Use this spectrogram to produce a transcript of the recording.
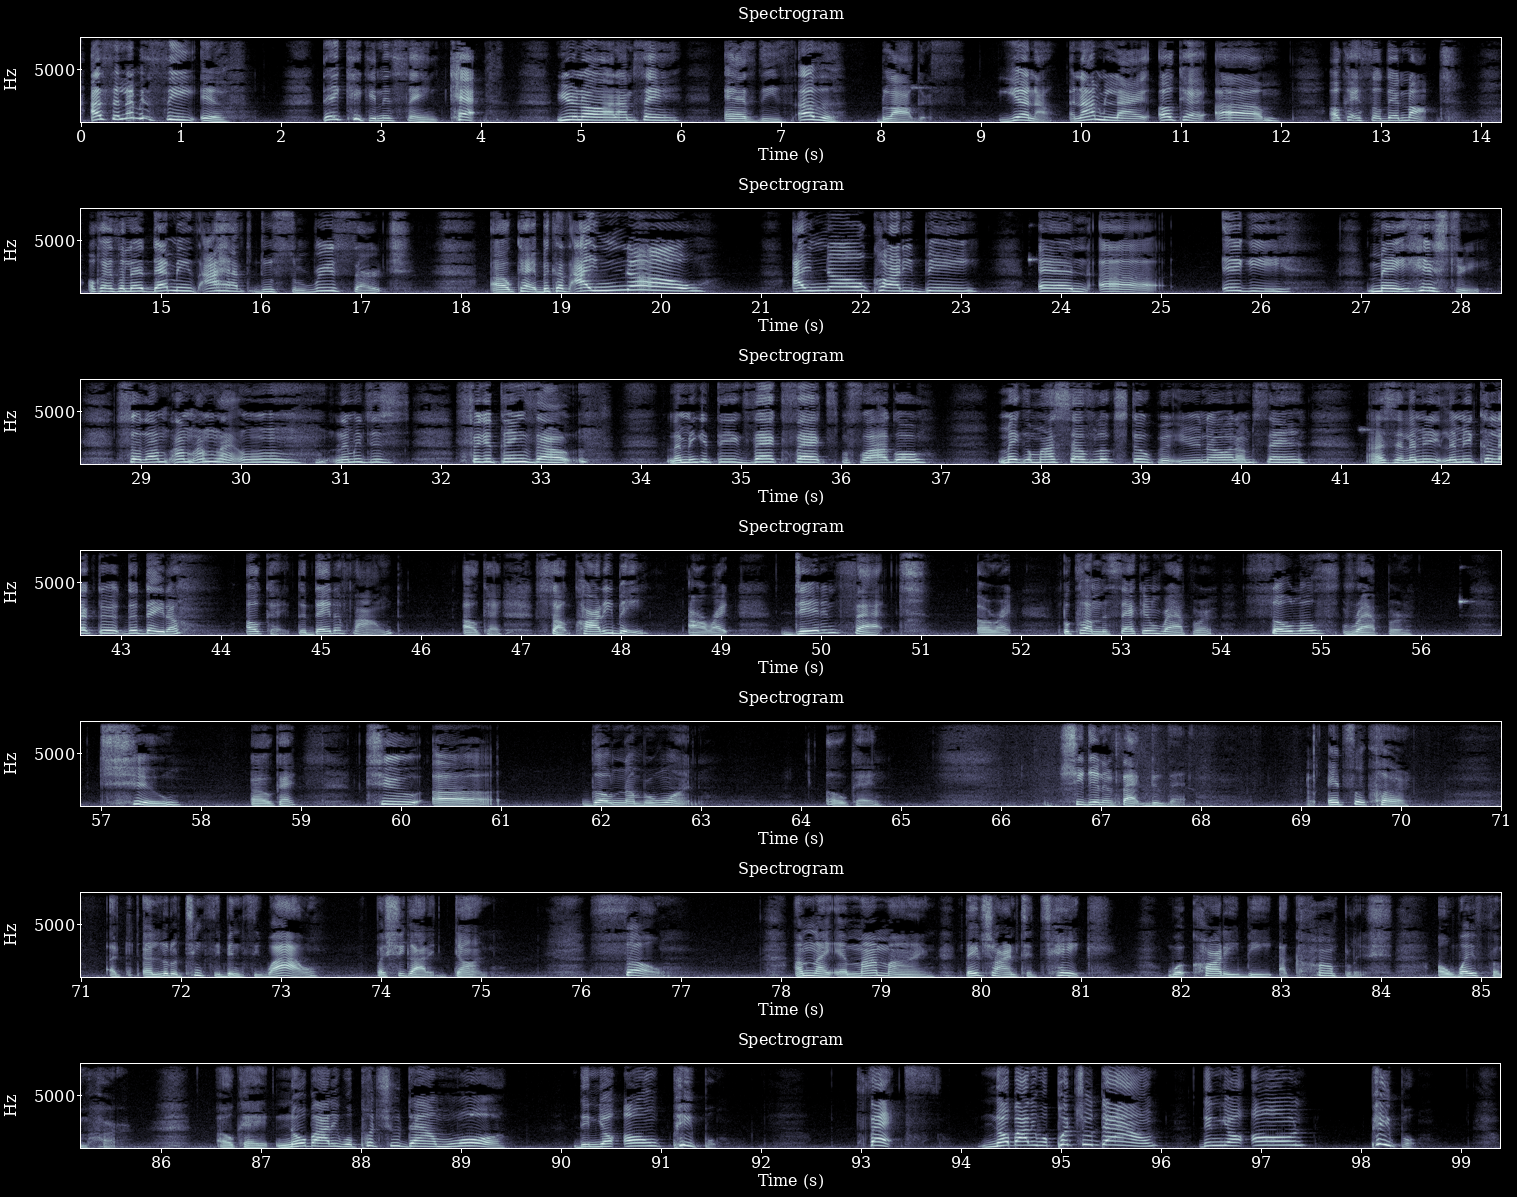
I said, let me see if they kicking this same cap. You know what I'm saying? As these other bloggers. You know. And I'm like, okay, um, okay, so they're not. Okay, so that, that means I have to do some research. Okay, because I know, I know Cardi B and uh, Iggy made history. So I'm, I'm, I'm like, mm, let me just figure things out. Let me get the exact facts before I go making myself look stupid. You know what I'm saying? I said, let me let me collect the, the data. Okay, the data found. Okay, so Cardi B, all right, did in fact, all right, become the second rapper, solo rapper, to, okay, to uh go number one. Okay. She did in fact do that. It took her a, a little teensy bincy while but she got it done. So, I'm like, in my mind, they trying to take what Cardi B accomplished away from her. Okay? Nobody will put you down more than your own people. Facts. Nobody will put you down than your own people.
